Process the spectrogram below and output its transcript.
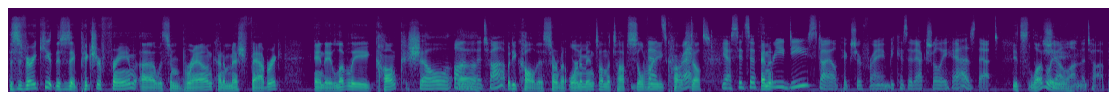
this is very cute. This is a picture frame uh, with some brown kind of mesh fabric and a lovely conch shell On uh, the top. What do you call this? Sort of an ornament on the top, silvery That's conch correct. shell. Yes, it's a 3D style picture frame because it actually has that It's lovely. shell on the top.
